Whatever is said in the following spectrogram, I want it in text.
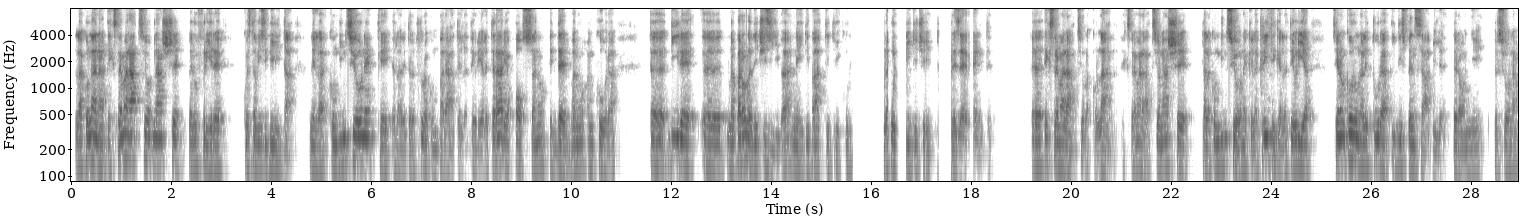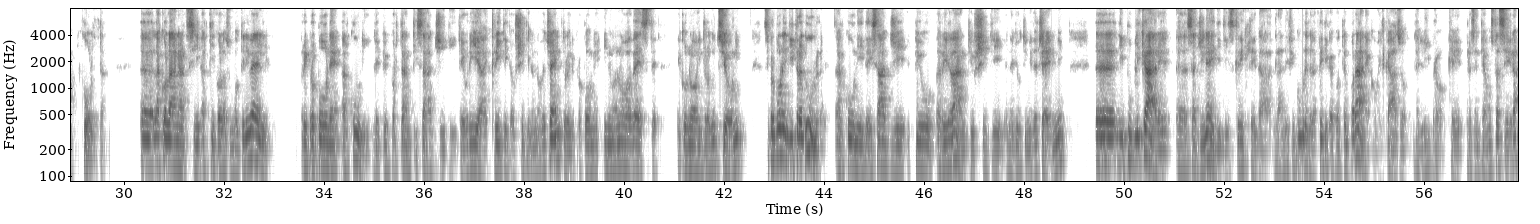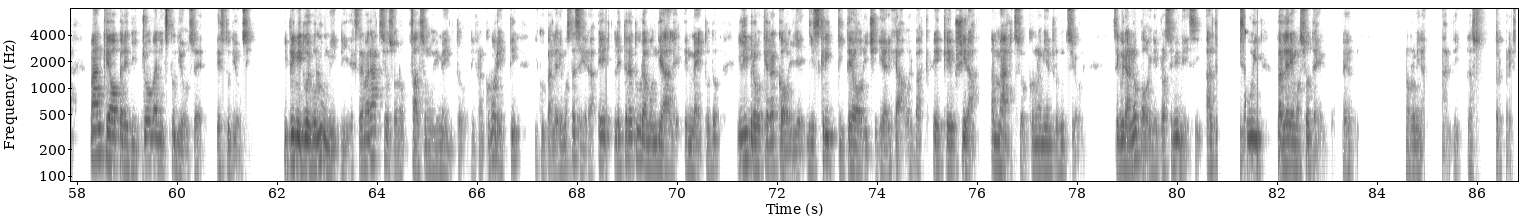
La collana Extrema Razio nasce per offrire questa visibilità, nella convinzione che la letteratura comparata e la teoria letteraria possano e debbano ancora eh, dire eh, una parola decisiva nei dibattiti culturali politici presente. Eh, extrema Ratio, la collana Extrema Ratio, nasce dalla convinzione che la critica e la teoria siano ancora una lettura indispensabile per ogni persona colta. Eh, la collana si articola su molti livelli, ripropone alcuni dei più importanti saggi di teoria e critica usciti nel Novecento, li ripropone in una nuova veste e con nuove introduzioni, si propone di tradurre alcuni dei saggi più rilevanti usciti negli ultimi decenni, eh, di pubblicare eh, saggi inediti scritti da grandi figure della critica contemporanea, come il caso del libro che presentiamo stasera, ma anche opere di giovani studiose e studiosi. I primi due volumi di Extrema Razio sono Falso Movimento di Franco Moretti, di cui parleremo stasera, e Letteratura mondiale e metodo, il libro che raccoglie gli scritti teorici di Eric Auerbach e che uscirà a marzo con una mia introduzione. Seguiranno poi nei prossimi mesi altri di cui parleremo a suo tempo per non rovinarvi la sorpresa.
